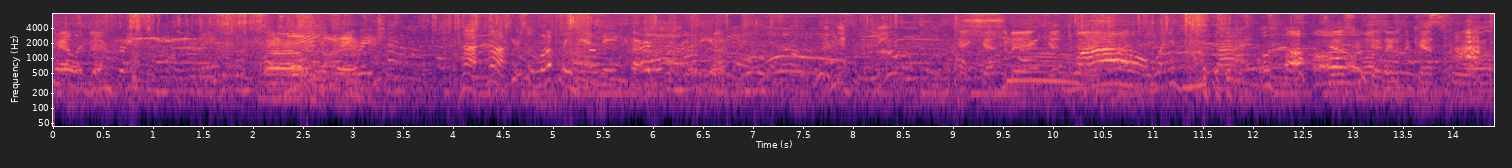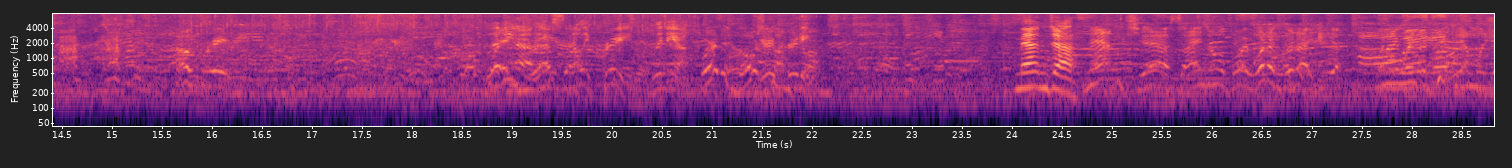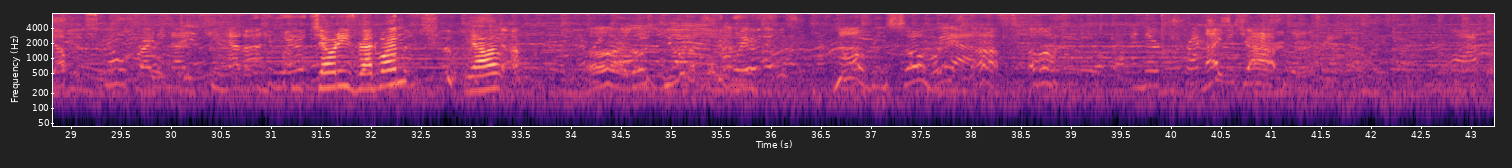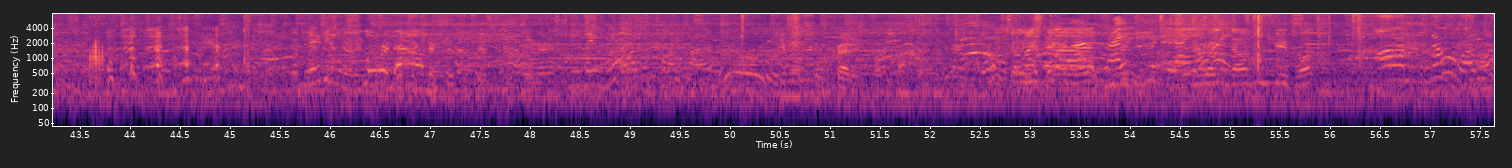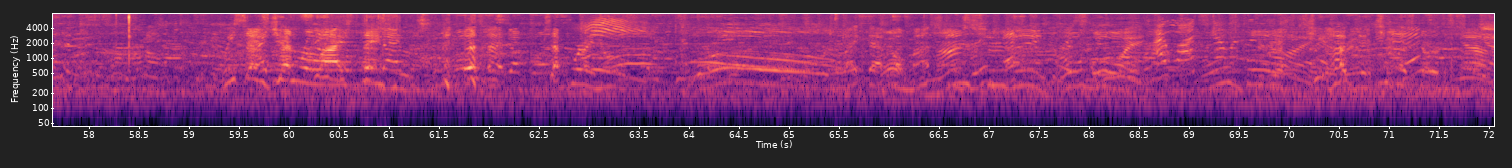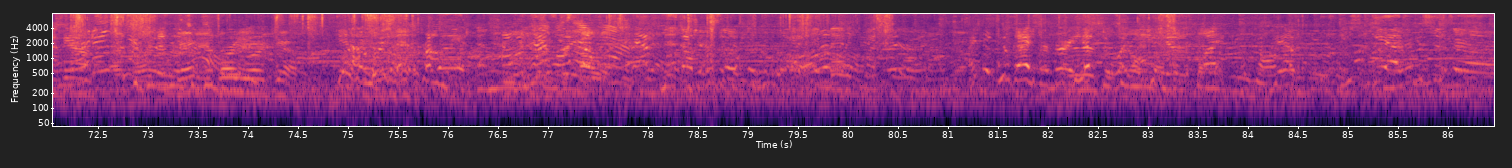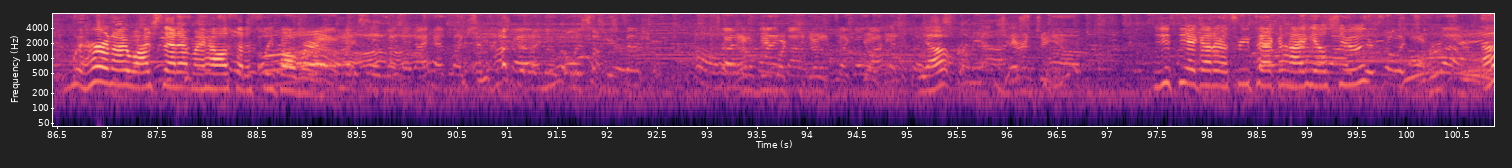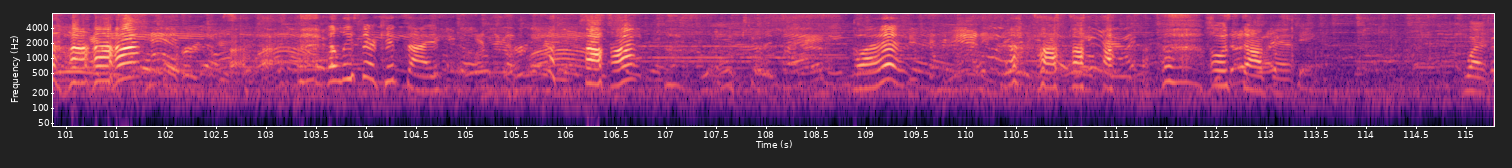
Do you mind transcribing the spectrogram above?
sale at Ben Franklin yesterday. Here's a lovely handmade card from Lydia. Okay, cat in the bag, cat in the bag. Wow, what have you got? Jess, you want to play with the cats for a while? How great. Lydia, that's really pretty. Lydia. Where did those Very come pretty. from? Matt and Jess. Matt and Jess, I know, boy, what a good idea. Friday night, she had on Jody's red ones. Yep. Oh, are those beautiful? You wear those? You'll be so dressed yeah. up. Oh, And they're stretchy. nice job. Maybe it'll slow her down. Well, they will. Give me some credit. Michelle, you taking notes? You're down who gave what? Um, no, I wasn't. We say generalized thank yous. Except where I know. Whoa, oh, you like that one, Monsters Monsters Inc.? Inc. Oh boy. She hugged it, she just noticed. Yeah, yeah. Thanks for your gift. Yeah, where's that from? I think you guys are very hip to what you look like. You have decent Yeah, it was just uh, a. Her and I watched that at my house at a sleepover. Oh, I had like She hugged it, I knew it was something special. That'll be what she does when she oh, goes home. Yep. Um, Did you see I got her a three pack of high heel shoes? There's only two left. At least they're kid size. what? oh, stop it. What?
